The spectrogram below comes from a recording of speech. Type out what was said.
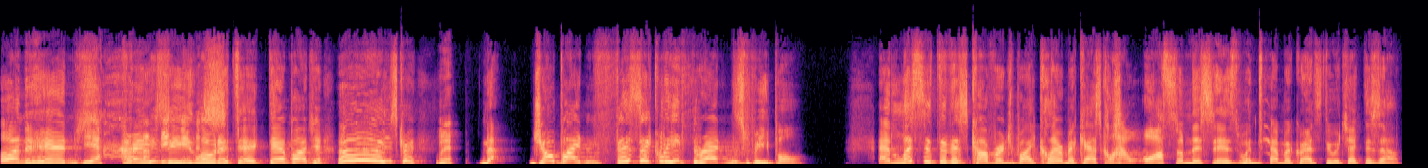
unhinged, Yeah. crazy Yes. lunatic, damn budget. Oh, he's crazy. Yeah. Now, Joe Biden physically threatens people. And listen to this coverage by Claire McCaskill, how awesome this is when Democrats do it. Check this out.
